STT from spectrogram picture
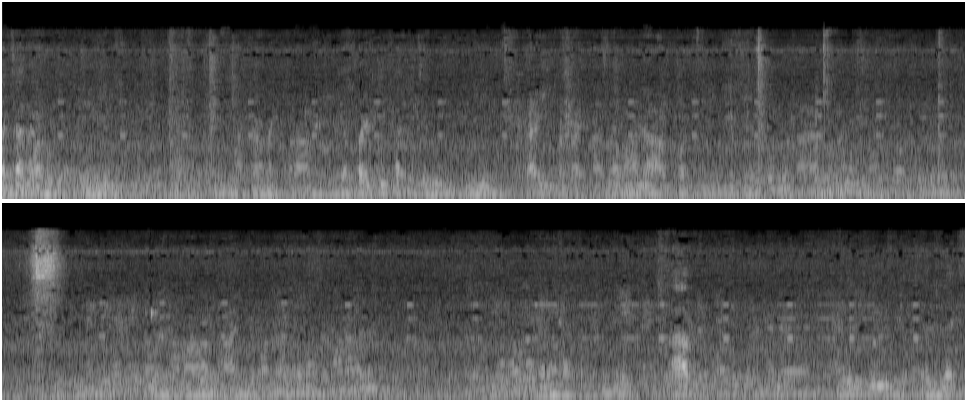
अचानक हो गया। अचानक खराब या पलटी खाती चली। आप बिल्कुल रिलैक्स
